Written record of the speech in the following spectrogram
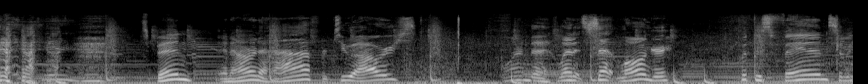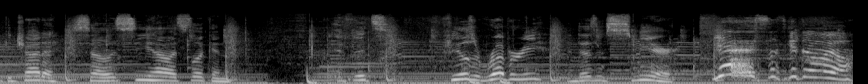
it's been an hour and a half or two hours. Wanted to let it set longer. Put this fan so we can try to, so let's see how it's looking. If it feels rubbery and doesn't smear, Yes, let's get the oil.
